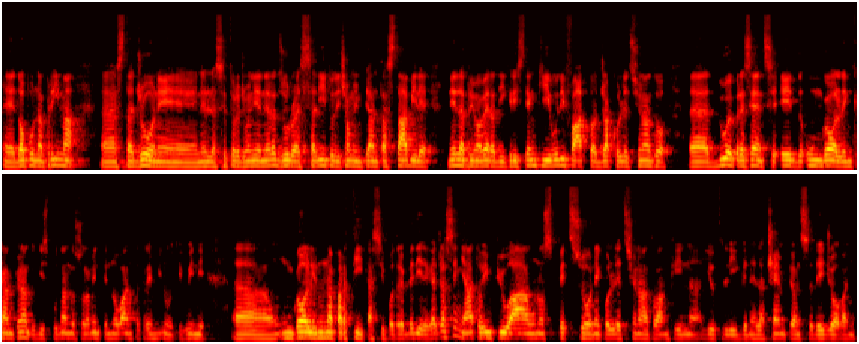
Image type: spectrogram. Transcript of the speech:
eh, dopo una prima eh, stagione nel settore giovanile nerazzurro è salito diciamo in pianta stabile nella primavera di Cristian Chivu di fatto ha già collezionato eh, due presenze ed un gol in campionato disputando solamente 93 minuti. Quindi eh, un gol in una partita si potrebbe dire che ha già segnato. In più ha uno spezzone collezionato anche in Youth League nella Champions dei giovani.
